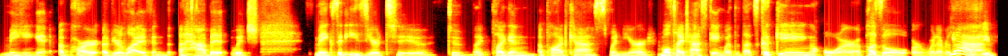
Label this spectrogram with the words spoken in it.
making it a part of your life and a habit, which makes it easier to to like plug in a podcast when you're mm-hmm. multitasking whether that's cooking or a puzzle or whatever yeah. that may be.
